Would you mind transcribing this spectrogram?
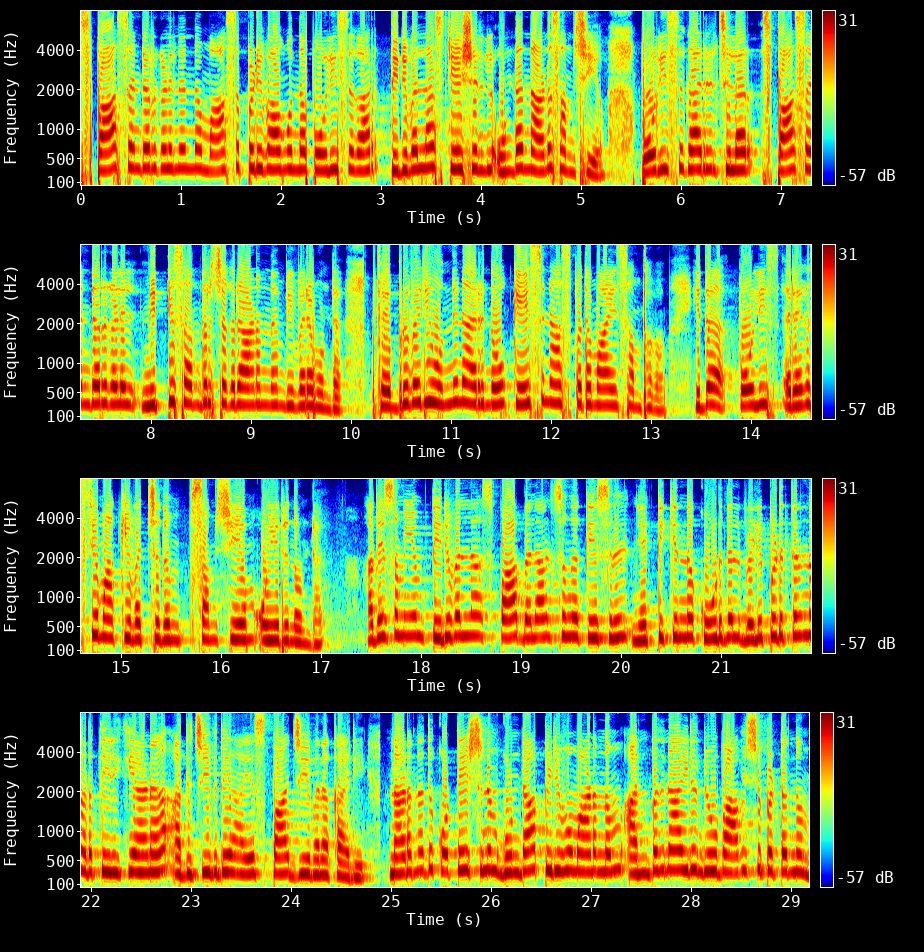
സ്പാ സെന്ററുകളിൽ നിന്ന് മാസപ്പടി വാങ്ങുന്ന പോലീസുകാർ തിരുവല്ല സ്റ്റേഷനിൽ ഉണ്ടെന്നാണ് സംശയം. പോലീസുകാരിൽ ചിലർ സ്പാ സെന്ററുകളിൽ നിത്യസന്ദർശകരാണെന്നും വിവരമുണ്ട്. ഫെബ്രുവരി ഒന്നിനായിരുന്നു കേസിനാസ്പദമായ സംഭവം. ഇത് പോലീസ് രഹസ്യമാക്കി വച്ചതും സംശയം ഉയരുന്നുണ്ട്. അതേസമയം തിരുവല്ല സ്പാ ബലാത്സംഗ കേസിൽ ഞെട്ടിക്കുന്ന കൂടുതൽ വെളിപ്പെടുത്തൽ നടത്തിയിരിക്കുകയാണ് അതിജീവിതയായ സ്പാ ജീവനക്കാരി. നടന്നത് കൊട്ടേഷനും ഗുണ്ടാപിരിവുമാണെന്നും അൻപതിനായിരം രൂപ ആവശ്യപ്പെട്ടെന്നും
